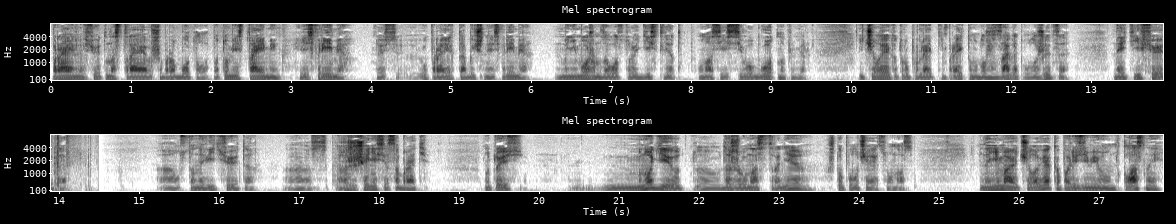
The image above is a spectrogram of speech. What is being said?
правильно все это настраивать, чтобы работало. Потом есть тайминг, есть время. То есть у проекта обычно есть время. Мы не можем завод строить 10 лет. У нас есть всего год, например. И человек, который управляет этим проектом, он должен за год уложиться, найти все это, а, установить все это, разрешения все собрать. Ну, то есть, многие, вот, э, даже у нас в стране, что получается у нас? Нанимают человека, по резюме он классный,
